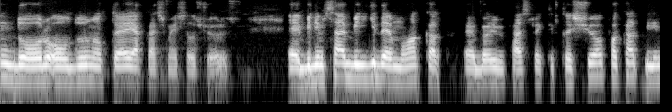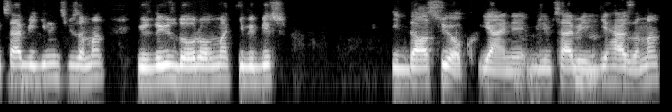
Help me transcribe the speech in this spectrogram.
doğru olduğu noktaya yaklaşmaya çalışıyoruz. E, bilimsel bilgi de muhakkak e, böyle bir perspektif taşıyor. Fakat bilimsel bilginin hiçbir zaman %100 doğru olmak gibi bir iddiası yok. Yani bilimsel bilgi her zaman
